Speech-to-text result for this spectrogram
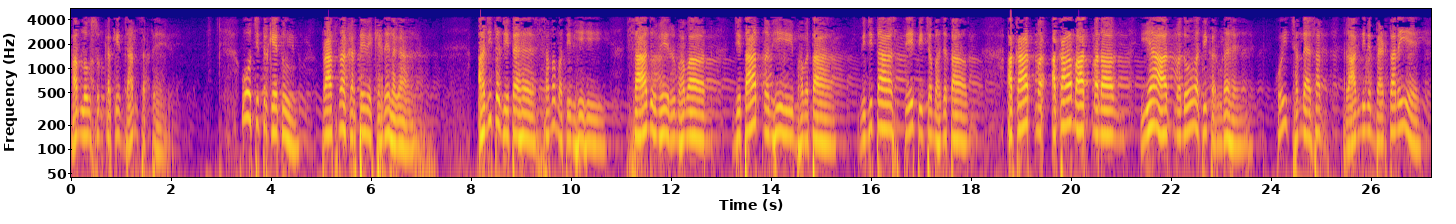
हम लोग सुन करके जान सकते हैं। वो चित्र केतु प्रार्थना करते हुए कहने लगा, अजित जीत है सममति भी, साधु भी भवान जितात्म भी भवता विजिता स्ते च भजता अकात्म अकामात्मनाम यह आत्मदो अति करुण है। कोई छंद ऐसा रागनी में बैठता नहीं है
